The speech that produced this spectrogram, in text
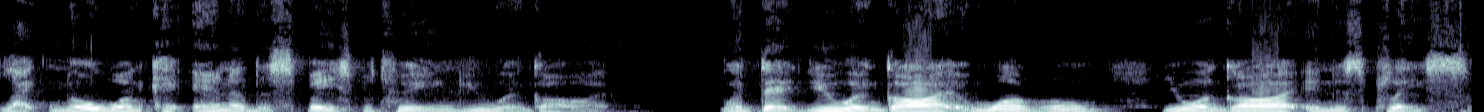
like no one can enter the space between you and God. With that, you and God in one room, you and God in this place.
